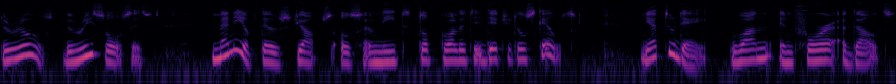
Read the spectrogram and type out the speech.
the rules, the resources. Many of those jobs also need top quality digital skills. Yet today, one in four adults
